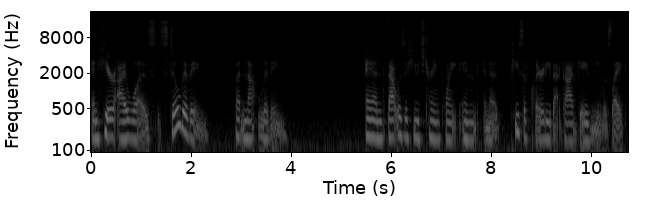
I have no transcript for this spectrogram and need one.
And here I was, still living, but not living. And that was a huge turning point in, in a piece of clarity that God gave me was like,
